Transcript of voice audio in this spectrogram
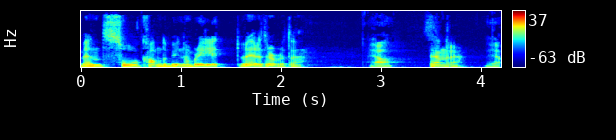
Men så kan det begynne å bli litt mer trøblete ja. senere. Ja.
